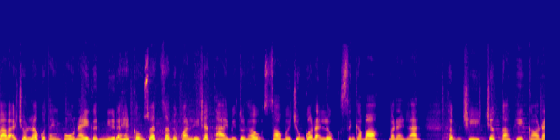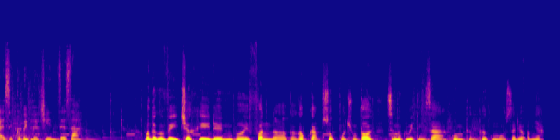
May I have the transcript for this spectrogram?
Ba bãi trôn lấp của thành phố này gần như đã hết công suất do việc quản lý chất thải bị tụt hậu so với Trung Quốc đại lục, Singapore và Đài Loan, thậm chí trước cả khi có đại dịch Covid-19 diễn ra. Vâng thưa quý vị, trước khi đến với phần uh, góc cảm xúc của chúng tôi, xin mời quý vị thính giả cùng thưởng thức một giai điệu âm nhạc.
